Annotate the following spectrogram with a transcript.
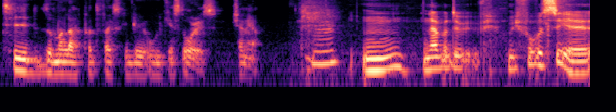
tid de har lagt på att det faktiskt ska bli olika stories, känner jag. Mm. mm, nej men det, vi får väl se.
